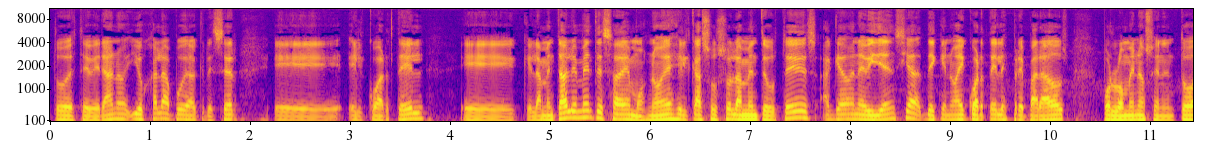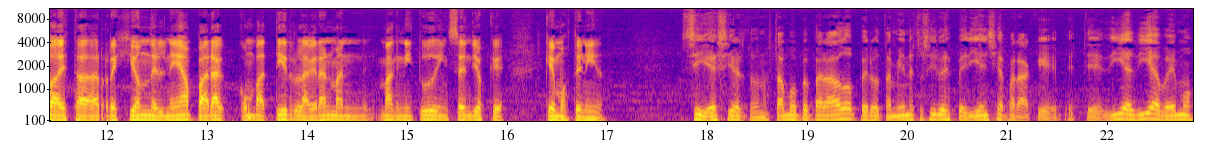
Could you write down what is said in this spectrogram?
todo este verano y ojalá pueda crecer eh, el cuartel eh, que lamentablemente sabemos no es el caso solamente de ustedes, ha quedado en evidencia de que no hay cuarteles preparados, por lo menos en toda esta región del NEA, para combatir la gran magnitud de incendios que, hemos tenido. Sí, es cierto, no estamos preparados, pero también esto sirve de experiencia para que este, día a día vemos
